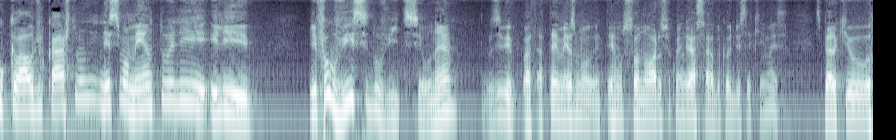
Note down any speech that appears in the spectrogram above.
o Cláudio Castro, nesse momento, ele, ele, ele foi o vice do Witzel, né? Inclusive, até mesmo em termos sonoros, ficou engraçado o que eu disse aqui, mas espero que o,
